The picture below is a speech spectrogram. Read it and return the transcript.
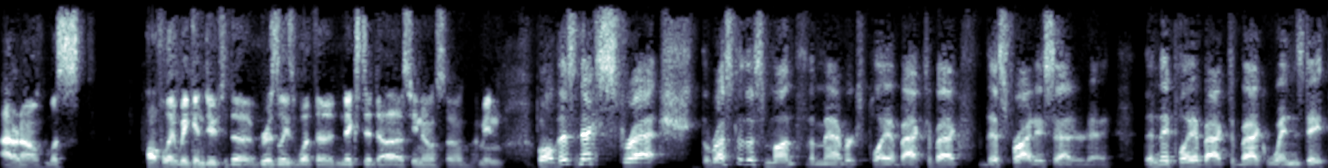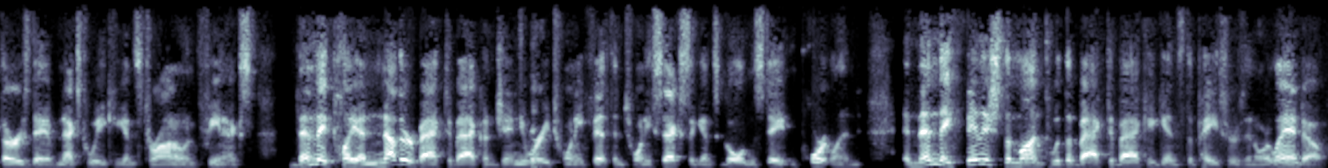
I don't know. Let's hopefully we can do to the Grizzlies what the Knicks did to us. You know, so I mean, Well, this next stretch, the rest of this month, the Mavericks play a back to back this Friday, Saturday. Then they play a back to back Wednesday, Thursday of next week against Toronto and Phoenix. Then they play another back to back on January 25th and 26th against Golden State and Portland. And then they finish the month with the back to back against the Pacers in Orlando.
